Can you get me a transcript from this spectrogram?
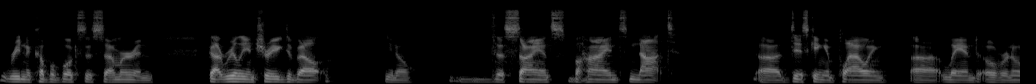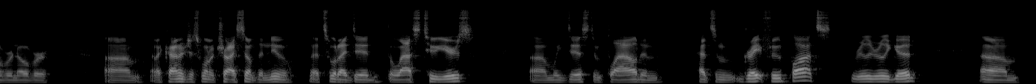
reading a couple books this summer and got really intrigued about, you know, the science behind not uh, disking and plowing uh, land over and over and over. Um, and I kind of just want to try something new. That's what I did the last two years. Um, we disked and plowed and had some great food plots, really, really good. Um,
